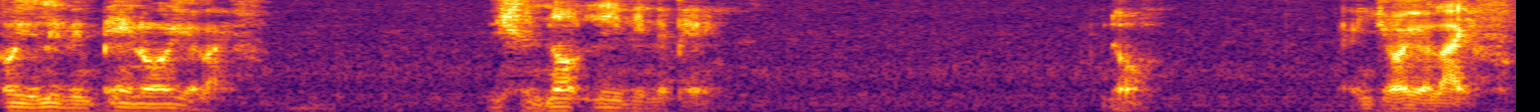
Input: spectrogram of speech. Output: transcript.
Or you live in pain all your life. You should not live in the pain. No. Enjoy your life.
